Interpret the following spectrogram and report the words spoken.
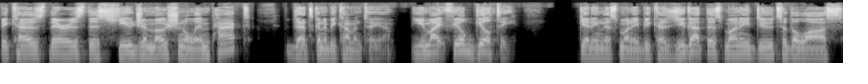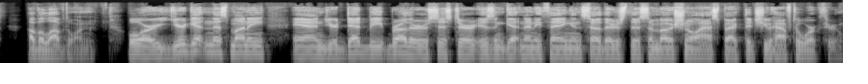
because there is this huge emotional impact that's going to be coming to you. You might feel guilty getting this money because you got this money due to the loss of a loved one. Or you're getting this money and your deadbeat brother or sister isn't getting anything. And so there's this emotional aspect that you have to work through.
